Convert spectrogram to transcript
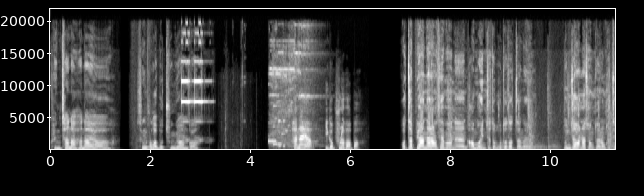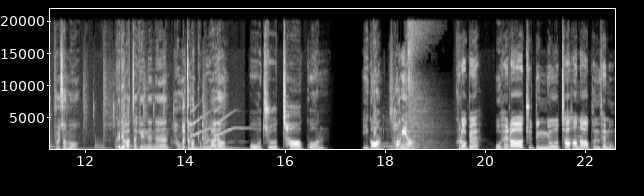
괜찮아 하나야. 승부가 뭐 중요한가? 하나야 이거 풀어봐봐. 어차피 하나랑 세모는 아무 힌트도 못 얻었잖아요. 문제 하나 정도는 같이 풀죠 뭐. 그래봤자 걔네는 한 글자밖에 몰라요. 오주차권. 이건 성이야. 그러게. 오해라, 주등요, 차 하나, 건세모.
